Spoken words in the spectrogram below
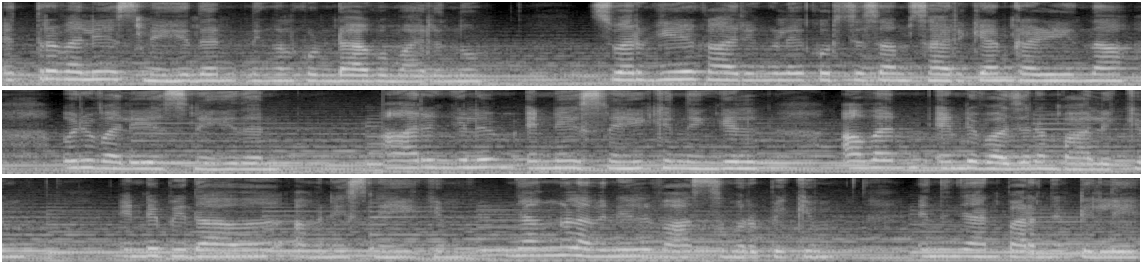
എത്ര വലിയ സ്നേഹിതൻ നിങ്ങൾക്കുണ്ടാകുമായിരുന്നു. സ്വർഗീയ കാര്യങ്ങളെക്കുറിച്ച് സംസാരിക്കാൻ കഴിയുന്ന ഒരു വലിയ സ്നേഹിതൻ. ആരെങ്കിലും എന്നെ സ്നേഹിക്കുന്നെങ്കിൽ അവൻ എന്റെ വചനം പാലിക്കും. എന്റെ പിതാവ് അവനെ സ്നേഹിക്കും. ഞങ്ങൾ അവനിൽ വാസമുറപ്പിക്കും എന്ന് ഞാൻ പറഞ്ഞിട്ടില്ലേ?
